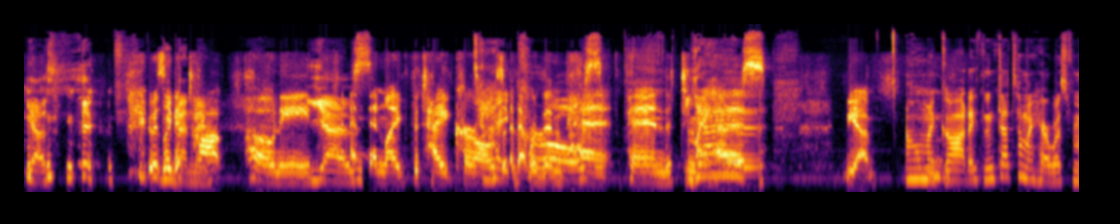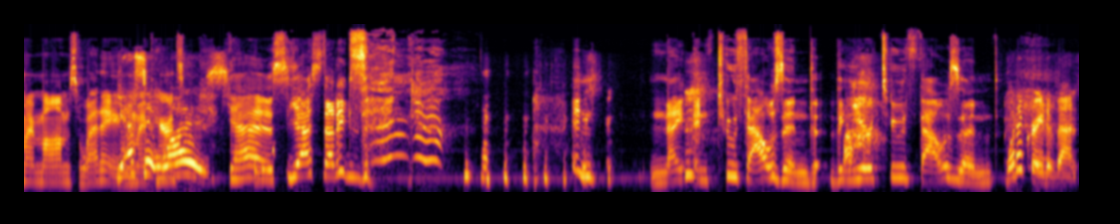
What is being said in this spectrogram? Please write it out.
yes. It was like a been there. top pony. Yes. And then like the tight curls Tight that were then pin, pinned to my Yes. head. Yeah. Oh my god! I think that's how my hair was for my mom's wedding. Yes, my it was. Yes, yes, that exact. in night in two thousand, the year two thousand. What a great event.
